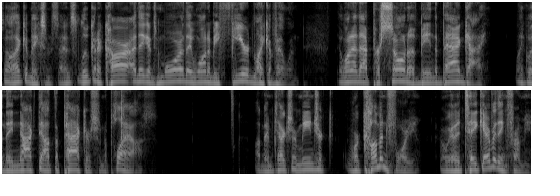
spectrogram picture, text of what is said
So that could make some sense. Luke in a car, I think it's more they want to be feared like a villain. They want to have that persona of being the bad guy, like when they knocked out the Packers from the playoffs. I'll Name Texter means we're coming for you. We're going to take everything from you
